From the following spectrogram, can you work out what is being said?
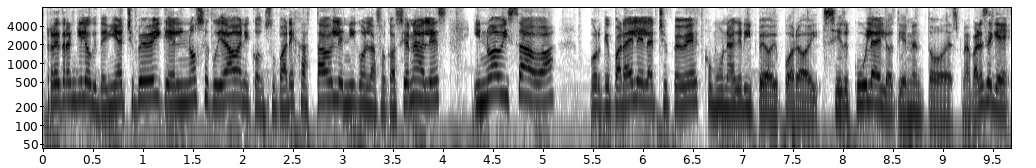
re tranquilo, que tenía HPV y que él no se cuidaba ni con su pareja estable ni con las ocasionales y no avisaba porque para él el HPV es como una gripe hoy por hoy. Circula y lo tienen todos. Me parece que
